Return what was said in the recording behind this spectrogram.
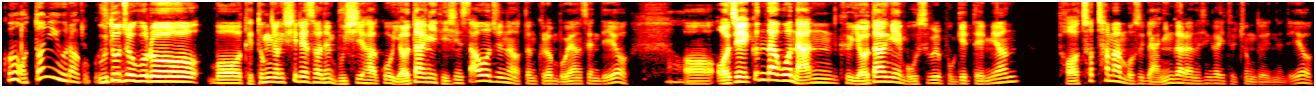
그건 어떤 이유라고 보세요? 의도적으로 뭐 대통령실에서는 무시하고 여당이 대신 싸워주는 어떤 그런 모양새인데요. 어, 어 어제 끝나고 난 그 여당의 모습을 보게 되면 더 처참한 모습이 아닌가라는 생각이 들 정도였는데요.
